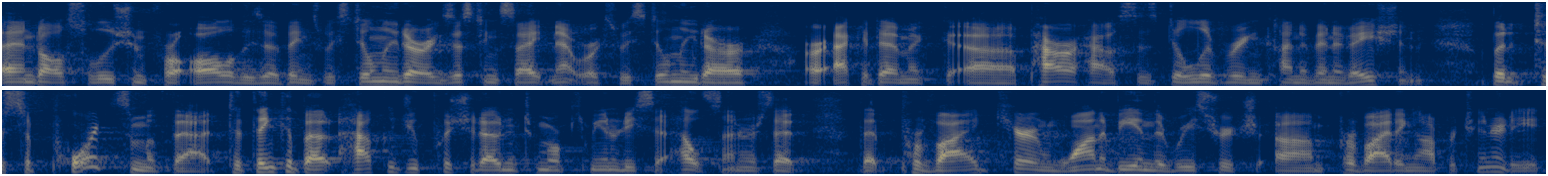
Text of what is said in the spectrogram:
and all solution for all of these other things. We still need our existing site networks. We still need our, our academic uh, powerhouses delivering kind of innovation. But to support some of that, to think about how could you push it out into more community health centers that, that provide care and want to be in the research um, providing opportunity,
